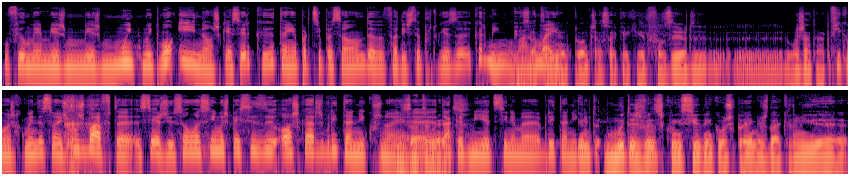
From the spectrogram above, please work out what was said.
O filme é mesmo, mesmo muito, muito bom. E não esquecer que tem a participação da fadista portuguesa Carminho, lá Exatamente. no meio. Pronto, já sei o que é que é de fazer uh, hoje à tarde. Ficam as recomendações. Os BAFTA, Sérgio, são assim uma espécie de Oscars britânicos, não é? Exatamente. da Academia de Cinema Britânica. E muitas vezes coincidem com os prémios da Academia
